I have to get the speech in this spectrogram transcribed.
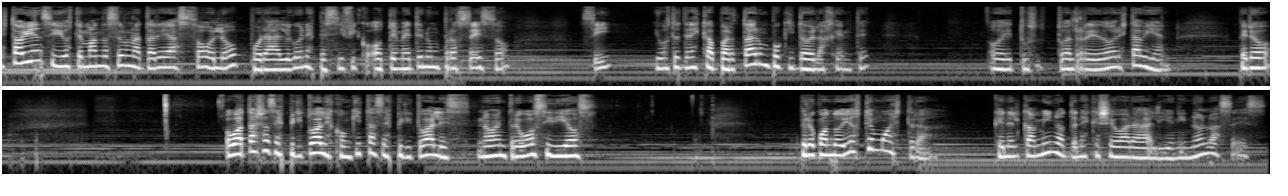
Está bien si Dios te manda a hacer una tarea solo por algo en específico o te mete en un proceso, ¿sí? Y vos te tenés que apartar un poquito de la gente o de tu, alrededor, está bien. Pero o batallas espirituales, conquistas espirituales, ¿no? Entre vos y Dios. Pero cuando Dios te muestra que en el camino tenés que llevar a alguien y no lo haces,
